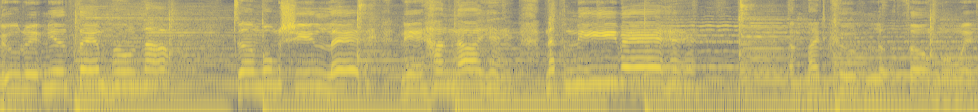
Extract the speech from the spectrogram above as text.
လူတွေမြင်သိမုံလောက်တမုံရှိလေနေဟာငါရဲ့နတ်သမီးပဲ အမိုက်တစ်ခုလို့အသုံးမဝင်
